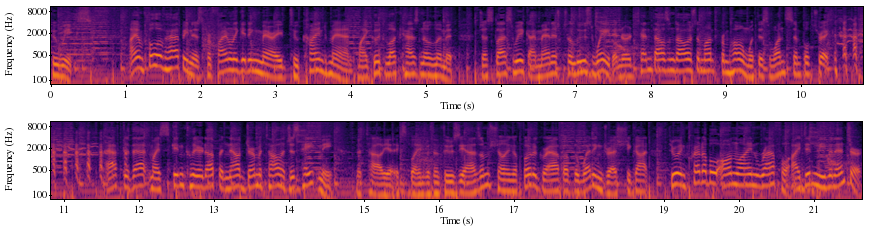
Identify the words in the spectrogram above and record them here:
two weeks. I am full of happiness for finally getting married to kind man. My good luck has no limit. Just last week, I managed to lose weight and earn $10,000 a month from home with this one simple trick. After that, my skin cleared up and now dermatologists hate me, Natalia explained with enthusiasm, showing a photograph of the wedding dress she got through incredible online raffle I didn't even enter.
